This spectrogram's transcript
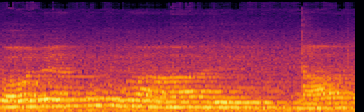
ਕੋਲ ਕੁਮਾਰੀ ਨਾਮ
